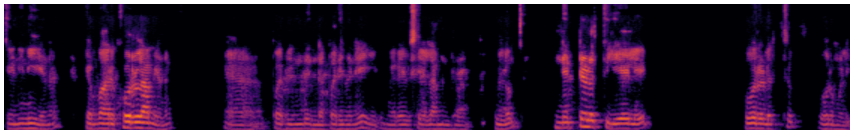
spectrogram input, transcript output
எணினி என எவ்வாறு கூறலாம் என பதிந்து இந்த பதிவினை நிறைவு செய்யலாம் என்று உள்ளோம். நெட்டெழுத்து ஏழு ஓரெழுத்து ஒரு மொழி.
